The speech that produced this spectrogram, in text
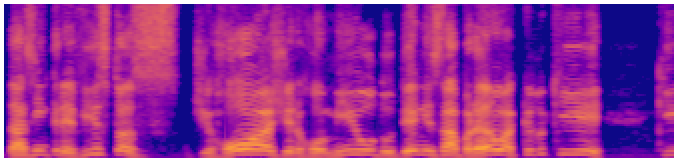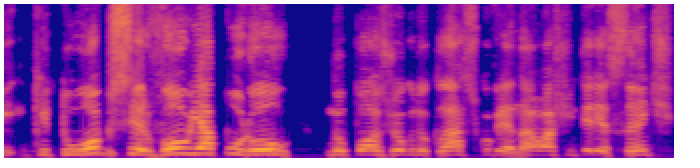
das entrevistas de Roger, Romildo, Denis Abrão, aquilo que que, que tu observou e apurou no pós-jogo do Clássico Grenal, acho interessante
